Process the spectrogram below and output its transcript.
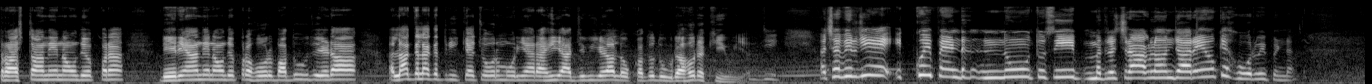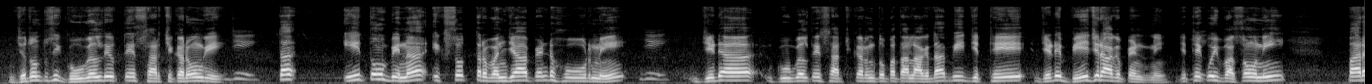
ਟਰਸਟਾਂ ਦੇ ਨਾਂ ਦੇ ਉੱਪਰ ਡੇਰਿਆਂ ਦੇ ਨਾਂ ਦੇ ਉੱਪਰ ਹੋਰ ਵਾਧੂ ਜਿਹੜਾ ਅਲੱਗ-ਅਲੱਗ ਤਰੀਕੇ ਚੋਰ ਮੋਰੀਆਂ ਰਾਹੀਂ ਅੱਜ ਵੀ ਜਿਹੜਾ ਲੋਕਾਂ ਤੋਂ ਦੂਰ ਆ ਉਹ ਰੱਖੀ ਹੋਈ ਆ। ਜੀ। ਅੱਛਾ ਵੀਰ ਜੀ ਇੱਕੋ ਹੀ ਪਿੰਡ ਨੂੰ ਤੁਸੀਂ ਮਤਲਬ ਚਿਰਾਗ ਲਾਉਣ ਜਾ ਰਹੇ ਹੋ ਕਿ ਹੋਰ ਵੀ ਪਿੰਡਾਂ? ਜਦੋਂ ਤੁਸੀਂ ਗੂਗਲ ਦੇ ਉੱਤੇ ਸਰਚ ਕਰੋਗੇ ਜੀ। ਤਾਂ ਇਹ ਤੋਂ ਬਿਨਾ 153 ਪਿੰਡ ਹੋਰ ਨੇ ਜੀ। ਜਿਹੜਾ ਗੂਗਲ ਤੇ ਸਰਚ ਕਰਨ ਤੋਂ ਪਤਾ ਲੱਗਦਾ ਵੀ ਜਿੱਥੇ ਜਿਹੜੇ ਬੇਜਰਾਗ ਪਿੰਡ ਨੇ ਜਿੱਥੇ ਕੋਈ ਵਸੋਂ ਨਹੀਂ ਪਰ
